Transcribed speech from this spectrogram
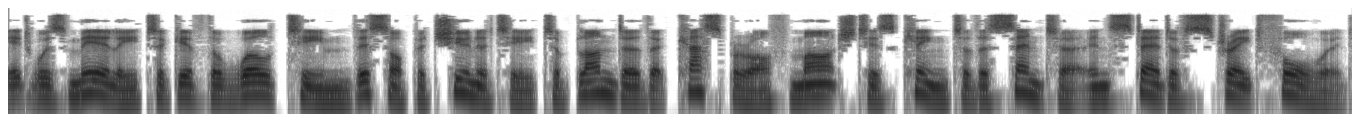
it was merely to give the world team this opportunity to blunder that Kasparov marched his king to the center instead of straight forward.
